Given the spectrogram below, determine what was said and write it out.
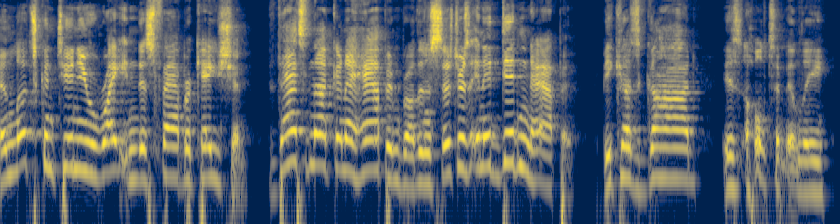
and let's continue writing this fabrication. That's not going to happen, brothers and sisters, and it didn't happen because God is ultimately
